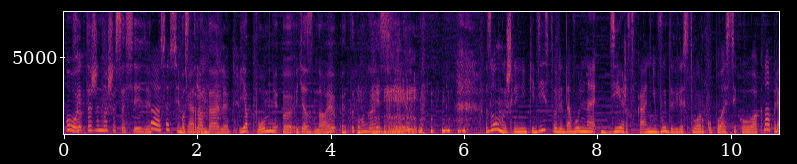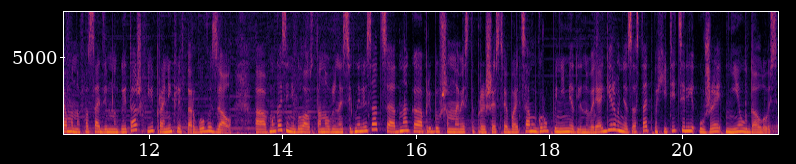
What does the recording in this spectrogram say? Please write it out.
О, За- это же наши соседи. Да, совсем рядом. Пострадали. Я помню, э, я знаю этот магазин. Злоумышленники действовали довольно дерзко. Они выдавили створку пластикового окна прямо на фасаде многоэтажки и проникли в торговый зал. А В магазине была установлена сигнализация, однако прибывшим на место происшествия бойцам группы немедленного реагирования застать похитителей уже не удалось.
